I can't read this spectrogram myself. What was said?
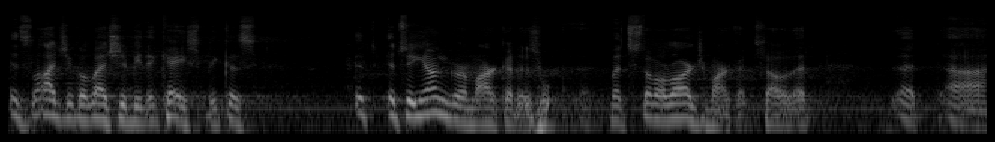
it's logical that should be the case because it, it's a younger market, but still a large market. So that that uh,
